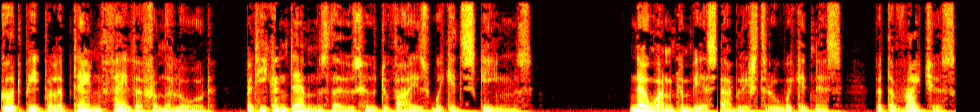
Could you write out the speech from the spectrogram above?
Good people obtain favor from the Lord, but he condemns those who devise wicked schemes. No one can be established through wickedness, but the righteous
